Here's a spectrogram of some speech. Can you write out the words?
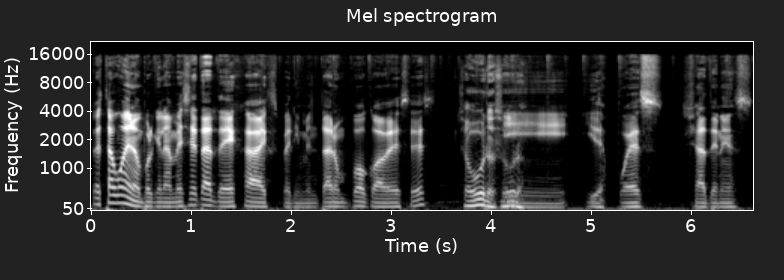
Pero está bueno porque la meseta te deja experimentar un poco a veces Seguro, seguro. y, y después ya tenés...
